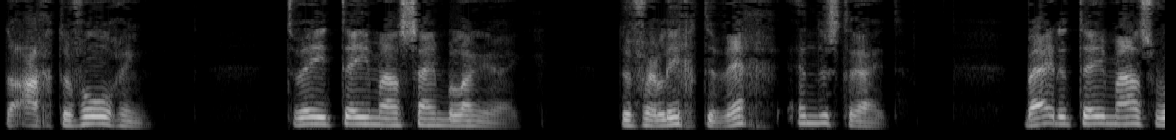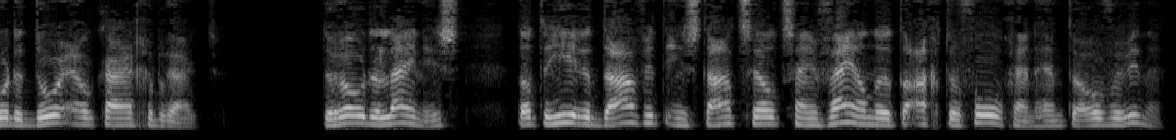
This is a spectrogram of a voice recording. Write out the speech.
de achtervolging. Twee thema's zijn belangrijk: de verlichte weg en de strijd. Beide thema's worden door elkaar gebruikt. De rode lijn is dat de Heere David in staat stelt zijn vijanden te achtervolgen en hen te overwinnen.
